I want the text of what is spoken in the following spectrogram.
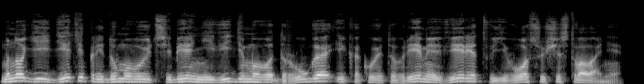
многие дети придумывают себе невидимого друга и какое-то время верят в его существование.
